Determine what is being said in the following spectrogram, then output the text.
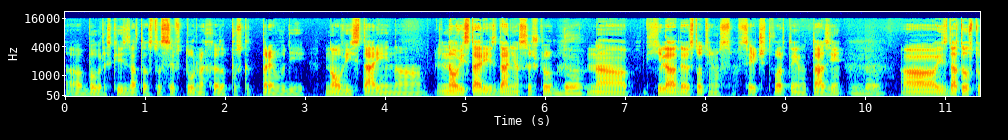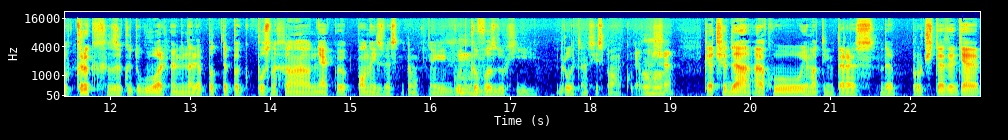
а, български издателства се втурнаха да пускат преводи нови и стари на нови стари издания също да, на 1984 и на тази. да. А, издателство Кръг, за които говорихме миналия път, те пък пуснаха някои от по-неизвестните му книги, Хм. въздух и другата не си спомням коя беше. Така че да, ако имате интерес да я прочетете, тя е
